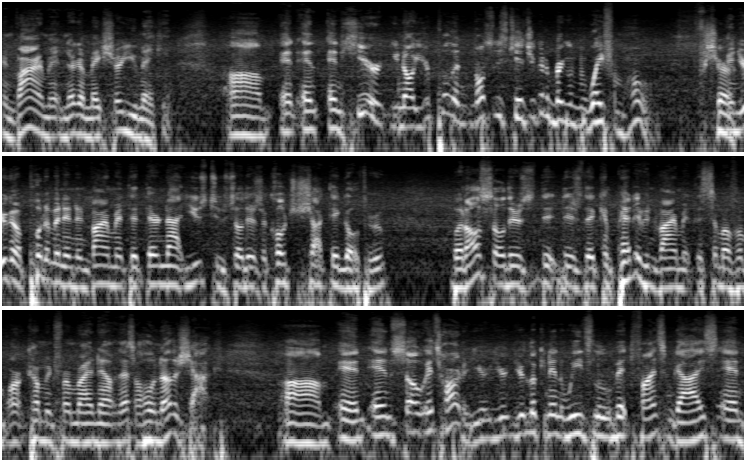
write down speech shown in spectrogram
environment, and they're going to make sure you make it. Um, and, and, and here, you know, you're pulling most of these kids, you're going to bring them away from home. For sure. And you're going to put them in an environment that they're not used to. So there's a culture shock they go through. But also there's the, there's the competitive environment that some of them aren't coming from right now, and that's a whole nother shock. Um, and and so it's harder. You're, you're, you're looking in the weeds a little bit to find some guys. And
